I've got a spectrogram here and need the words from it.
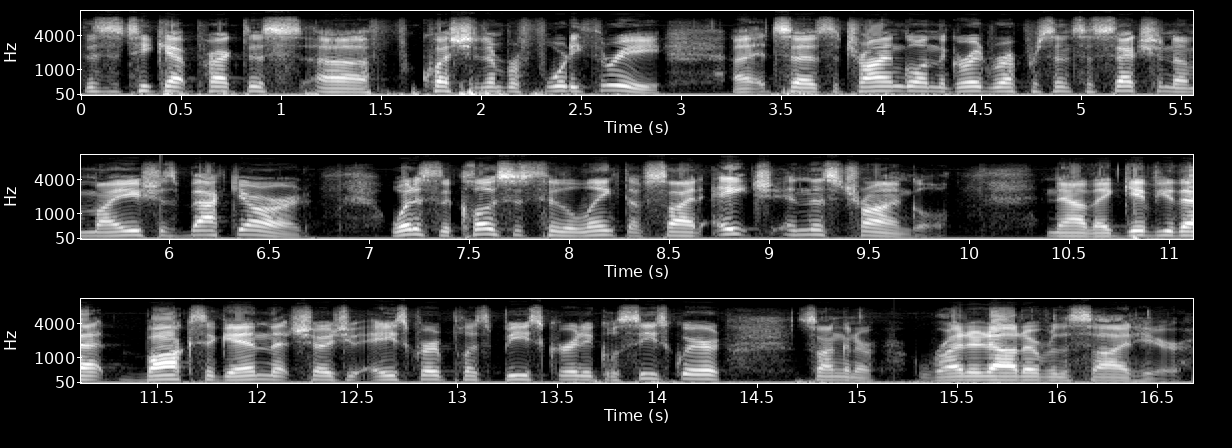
This is TCAP practice uh, question number 43. Uh, it says the triangle on the grid represents a section of Maisha's backyard. What is the closest to the length of side H in this triangle? Now they give you that box again that shows you a squared plus b squared equals c squared. So I'm going to write it out over the side here.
